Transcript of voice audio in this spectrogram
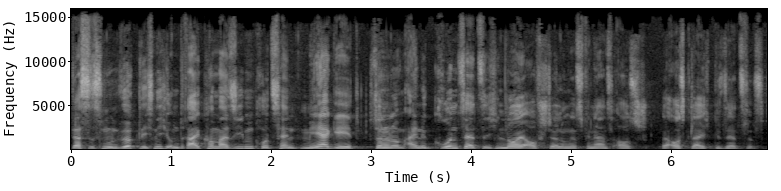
dass es nun wirklich nicht um 3,7 Prozent mehr geht, sondern um eine grundsätzliche Neuaufstellung des Finanzausgleichsgesetzes.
